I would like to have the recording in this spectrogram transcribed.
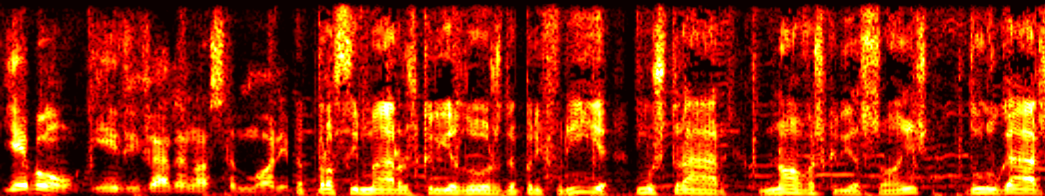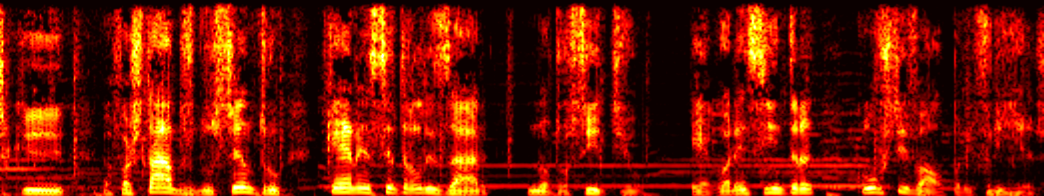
e é bom reavivar a nossa memória. Aproximar os criadores da periferia, mostrar novas criações de lugares que, afastados do centro, querem centralizar noutro sítio. É agora em Sintra, com o Festival Periferias.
